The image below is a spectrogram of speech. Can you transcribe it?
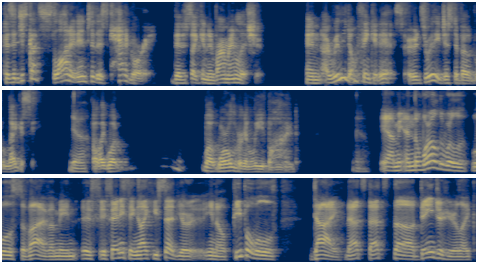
because it just got slotted into this category that it's like an environmental issue, and I really don't think it is. It's really just about legacy. Yeah. But like what what world we're going to leave behind. Yeah, yeah. I mean, and the world will will survive. I mean, if if anything, like you said, you're you know, people will die. That's that's the danger here. Like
